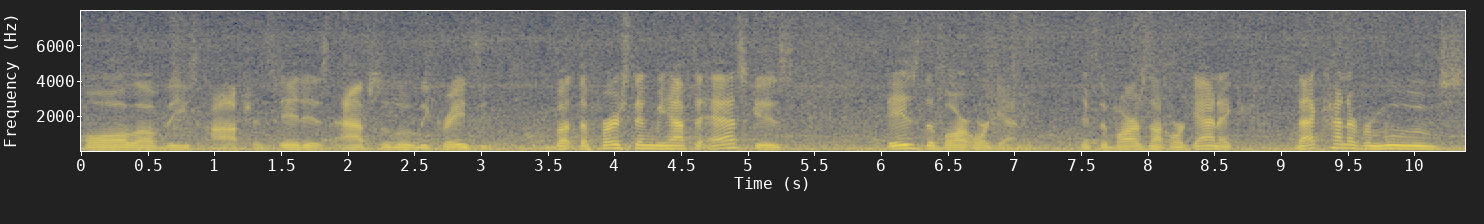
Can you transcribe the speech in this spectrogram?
all of these options. It is absolutely crazy. But the first thing we have to ask is, is the bar organic? If the bar is not organic, that kind of removes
